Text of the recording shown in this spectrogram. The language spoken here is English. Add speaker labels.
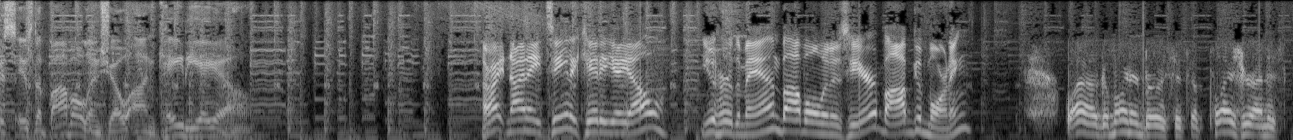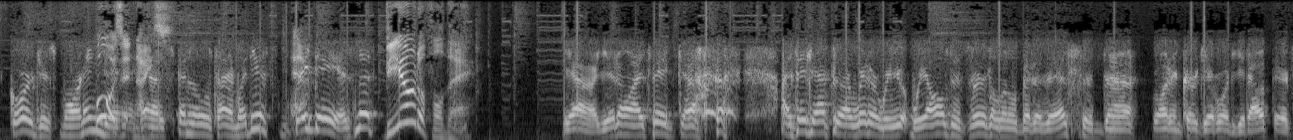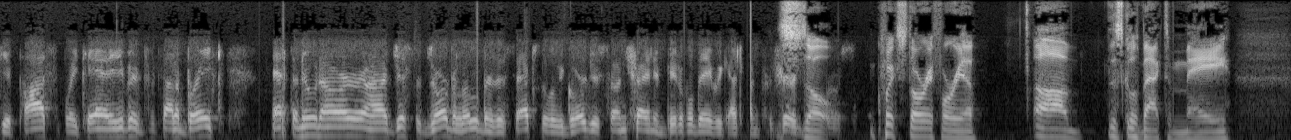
Speaker 1: This is the Bob Olen Show on KDAL.
Speaker 2: All right, 918 at KDAL. You heard the man. Bob Olen is here. Bob, good morning.
Speaker 3: Well, good morning, Bruce. It's a pleasure on this gorgeous morning.
Speaker 2: Oh, is it
Speaker 3: to,
Speaker 2: nice?
Speaker 3: Uh, spend a little time with you. It's a great day, isn't it?
Speaker 2: Beautiful day.
Speaker 3: Yeah, you know, I think uh, I think after that winter, we we all deserve a little bit of this, and uh, want to encourage everyone to get out there if you possibly can, even if it's on a break at the noon hour. Uh, just absorb a little bit of this absolutely gorgeous sunshine and beautiful day we got on for sure.
Speaker 2: So, quick story for you. Um, this goes back to May.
